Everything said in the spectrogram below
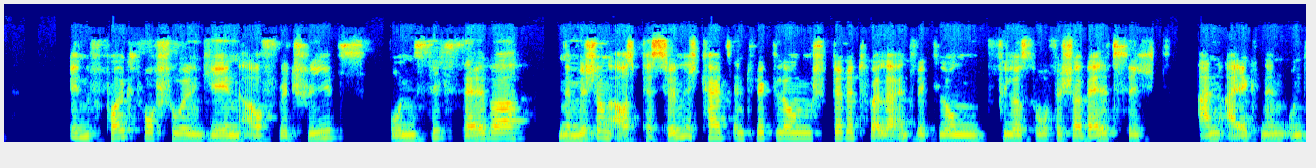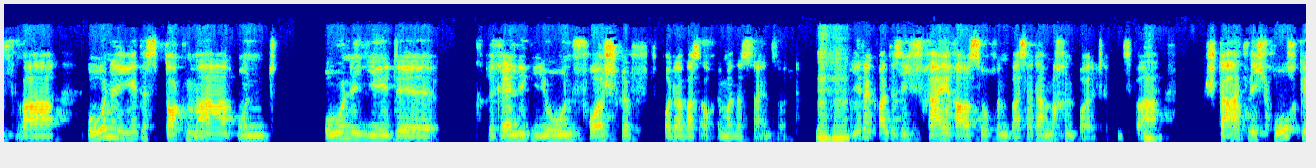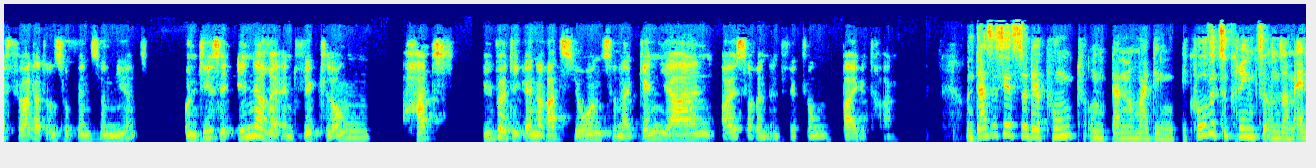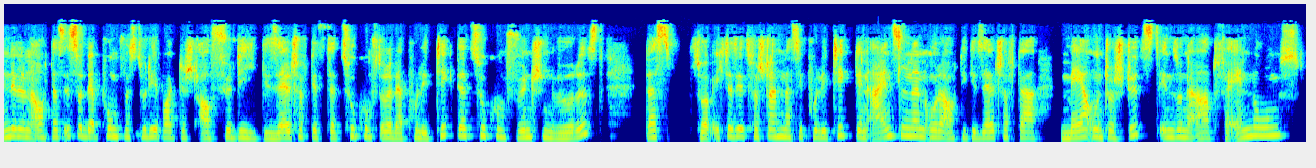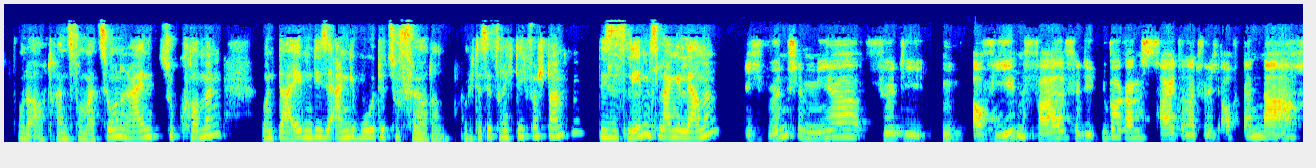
in Volkshochschulen gehen, auf Retreats und sich selber eine Mischung aus Persönlichkeitsentwicklung, spiritueller Entwicklung, philosophischer Weltsicht aneignen und zwar ohne jedes Dogma und ohne jede Religion, Vorschrift oder was auch immer das sein sollte. Mhm. Jeder konnte sich frei raussuchen, was er da machen wollte. Und zwar mhm. staatlich hoch gefördert und subventioniert. Und diese innere Entwicklung hat über die Generation zu einer genialen äußeren Entwicklung beigetragen. Und das ist jetzt so der Punkt, um dann nochmal die, Kurve zu kriegen zu unserem Ende dann auch. Das ist so der Punkt, was du dir praktisch auch für die Gesellschaft jetzt der Zukunft oder der Politik der Zukunft wünschen würdest, dass, so habe ich das jetzt verstanden, dass die Politik den Einzelnen oder auch die Gesellschaft da mehr unterstützt, in so eine Art Veränderungs- oder auch Transformation reinzukommen und da eben diese Angebote zu fördern. Habe ich das jetzt richtig verstanden? Dieses lebenslange Lernen? Ich wünsche mir für die, auf jeden Fall für die Übergangszeit und natürlich auch danach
